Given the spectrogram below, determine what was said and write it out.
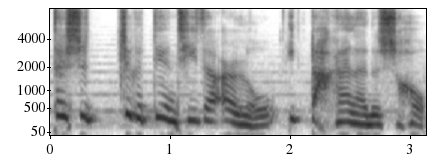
但是这个电梯在二楼一打开来的时候，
